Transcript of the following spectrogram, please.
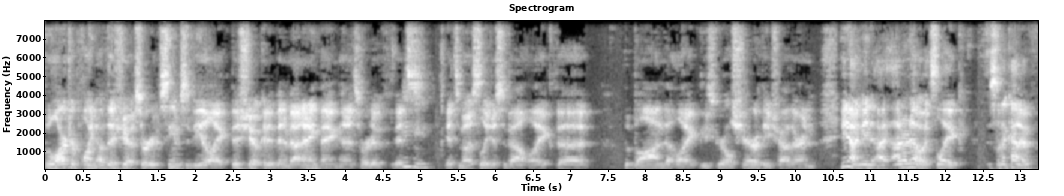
the larger point of the show sort of seems to be like this show could have been about anything, and it's sort of it's it's mostly just about like the the bond that like these girls share with each other, and you know, I mean, I, I don't know, it's like something kind of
